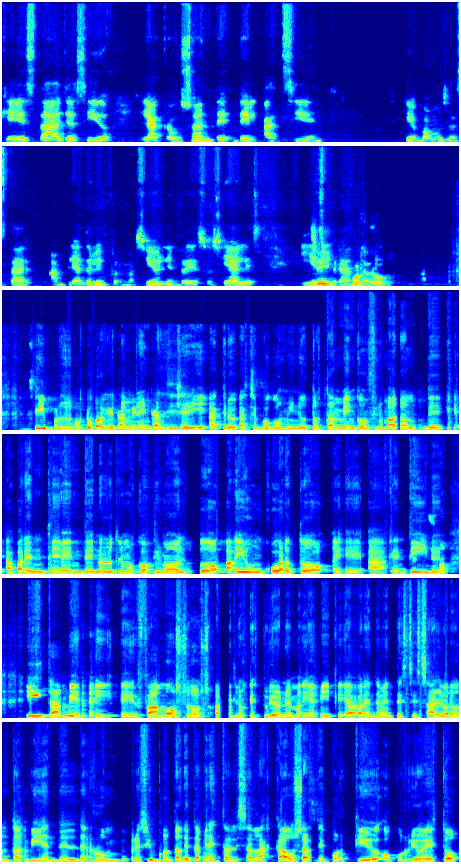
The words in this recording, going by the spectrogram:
que esta haya sido la causante del accidente. Que vamos a estar ampliando la información en redes sociales y esperando. Sí, por supuesto, porque también en Cancillería, creo que hace pocos minutos también confirmaron de que aparentemente, no lo tenemos confirmado del todo, hay un cuarto eh, argentino y también hay eh, famosos argentinos que estuvieron en Miami que aparentemente se salvaron también del derrumbe, pero es importante también establecer las causas de por qué ocurrió esto,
